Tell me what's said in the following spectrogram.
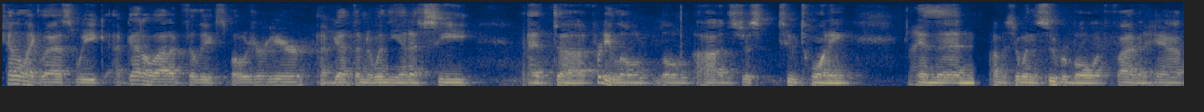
Kind of like last week, I've got a lot of Philly exposure here. I've got them to win the NFC at uh, pretty low low odds, just 220, nice. and then obviously win the Super Bowl at five and a half.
